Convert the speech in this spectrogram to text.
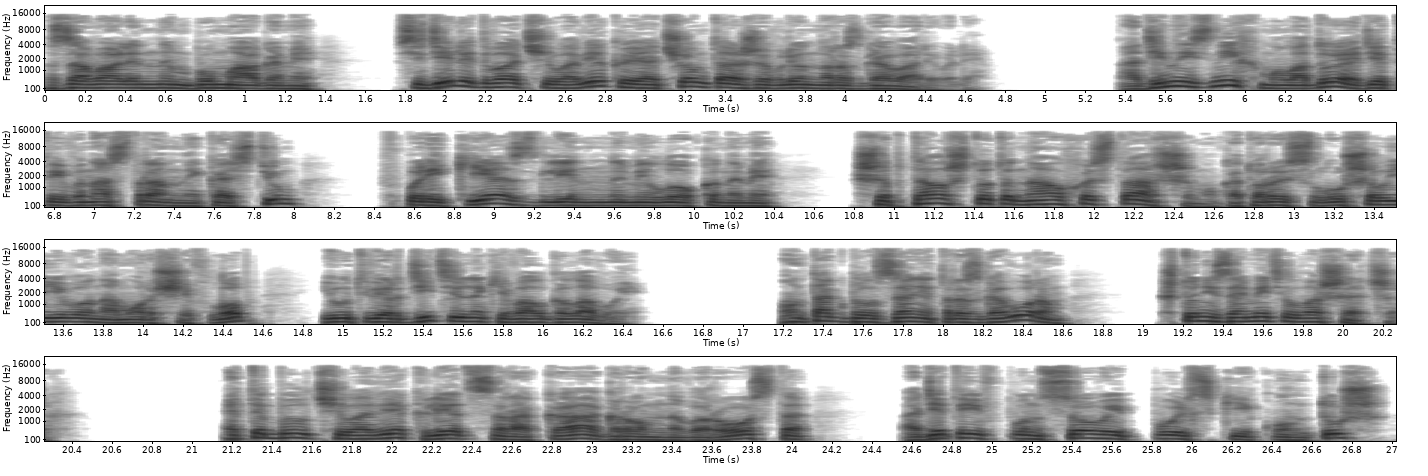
заваленным бумагами, сидели два человека и о чем-то оживленно разговаривали. Один из них, молодой, одетый в иностранный костюм, в парике с длинными локонами, шептал что-то на ухо старшему, который слушал его, наморщив лоб, и утвердительно кивал головой. Он так был занят разговором, что не заметил вошедших. Это был человек лет сорока, огромного роста, одетый в пунцовый польский кунтуш,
